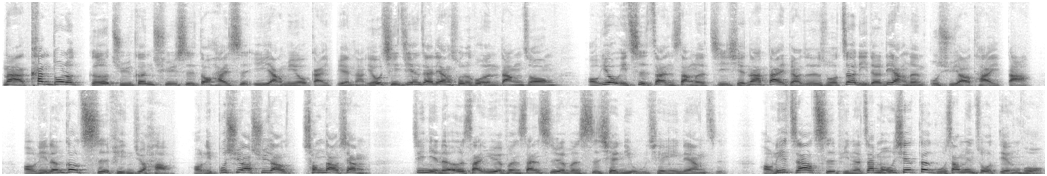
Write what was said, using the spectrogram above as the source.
那看多的格局跟趋势都还是一样没有改变啊。尤其今天在量缩的过程当中，哦，又一次站上了季线，那代表就是说这里的量能不需要太大，哦，你能够持平就好，哦，你不需要需要冲到像今年的二三月份、三四月份四千亿、五千亿那样子。好，你只要持平的，在某一些个股上面做点火，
